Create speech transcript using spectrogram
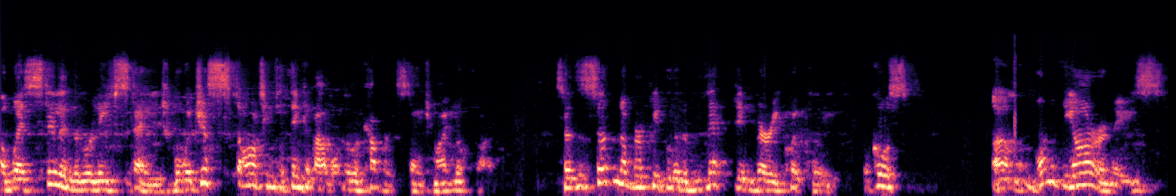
And we're still in the relief stage, but we're just starting to think about what the recovery stage might look like. So there's a certain number of people that have leapt in very quickly. Of course, um, one of the ironies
